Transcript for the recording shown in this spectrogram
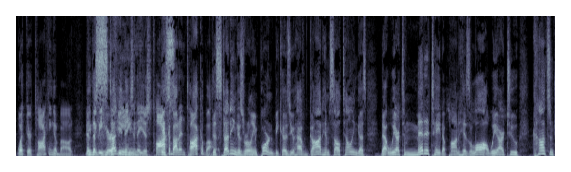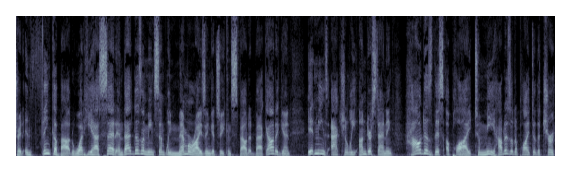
what they're talking about. They And the maybe hear a few things and they just talk is- about it and talk about The it. The studying is really important because you have God Himself telling us that we are to meditate upon His law. We are to concentrate and think about what He has said. And that doesn't mean simply memorizing it so you can spout it back out again. It means actually understanding how does this apply to me? How does it apply to the church?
